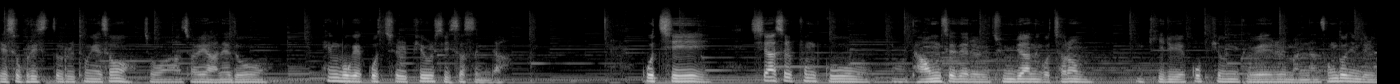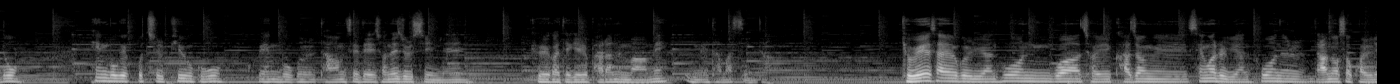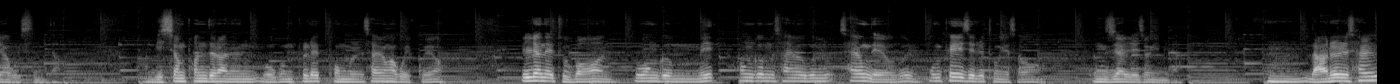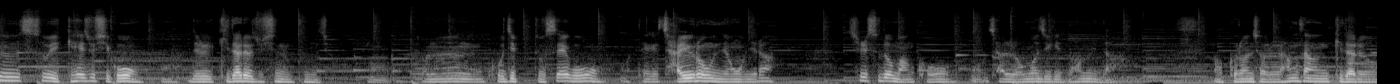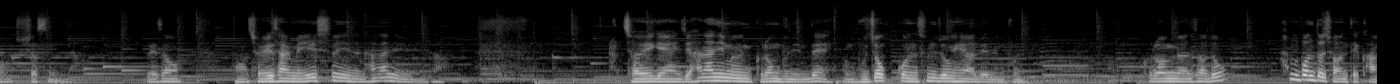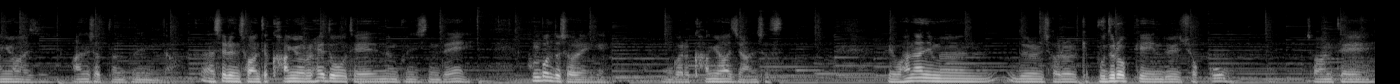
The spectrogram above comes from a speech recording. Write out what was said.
예수 그리스도를 통해서 저와 저희 아내도 행복의 꽃을 피울 수 있었습니다. 꽃이 씨앗을 품고 어, 다음 세대를 준비하는 것처럼 길 위에 꽃 피운 교회를 만난 성도님들도 행복의 꽃을 피우고 그 행복을 다음 세대에 전해줄 수 있는 교회가 되기를 바라는 마음에 오늘 담았습니다. 교회 사역을 위한 후원과 저희 가정의 생활을 위한 후원을 나눠서 관리하고 있습니다. 미션 펀드라는 모금 플랫폼을 사용하고 있고요. 1년에 두 번 후원금 및 헌금 사용을, 사용 내역을 홈페이지를 통해서 공지할 예정입니다. 음, 나를 살 수 있게 해주시고 어, 늘 기다려주시는 분이죠. 어, 저는 고집도 세고 어, 되게 자유로운 영혼이라 실수도 많고 어, 잘 넘어지기도 합니다. 어, 그런 저를 항상 기다려 주셨습니다. 그래서 어, 저의 삶의 1순위는 하나님입니다. 저에게 이제 하나님은 그런 분인데 무조건 순종해야 되는 분. 그러면서도 한 번도 저한테 강요하지 않으셨던 분입니다. 사실은 저한테 강요를 해도 되는 분이신데 한 번도 저에게 뭔가를 강요하지 않으셨습니다. 그리고 하나님은 늘 저를 이렇게 부드럽게 인도해 주셨고 저한테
